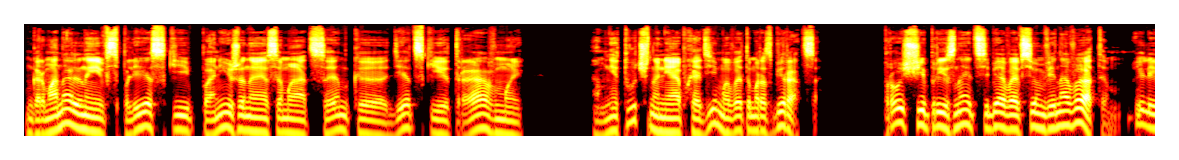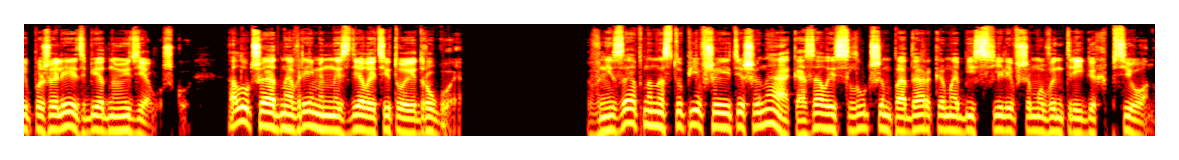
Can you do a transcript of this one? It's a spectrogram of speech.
Гормональные всплески, пониженная самооценка, детские травмы. А мне точно необходимо в этом разбираться. Проще признать себя во всем виноватым или пожалеть бедную девушку, а лучше одновременно сделать и то, и другое. Внезапно наступившая тишина оказалась лучшим подарком обессилевшему в интригах Псиону.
